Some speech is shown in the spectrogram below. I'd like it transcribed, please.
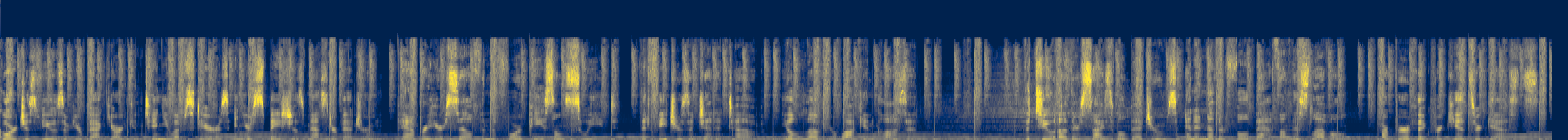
Gorgeous views of your backyard continue upstairs in your spacious master bedroom. Pamper yourself in the four piece ensuite that features a jetted tub. You'll love your walk in closet. The two other sizable bedrooms and another full bath on this level are perfect for kids or guests.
